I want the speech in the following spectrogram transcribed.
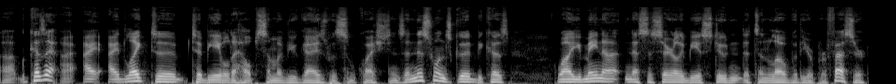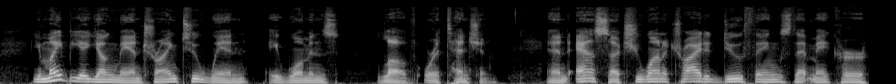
uh, because I, I I'd like to to be able to help some of you guys with some questions. And this one's good because while you may not necessarily be a student that's in love with your professor, you might be a young man trying to win a woman's love or attention. And as such, you want to try to do things that make her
